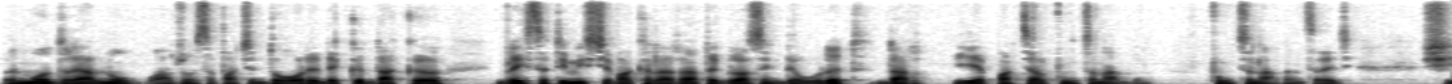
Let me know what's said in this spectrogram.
În mod real nu ajungi să faci în două ore decât dacă vrei să trimiți ceva care arată groaznic de urât, dar e parțial funcționabil funcțională, înțelegi? Și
